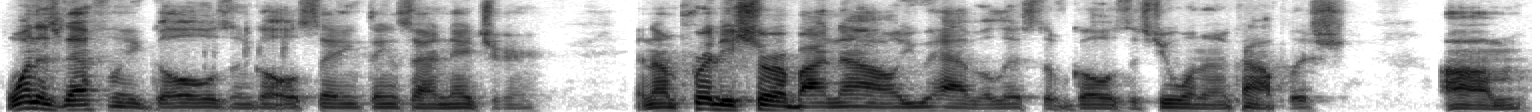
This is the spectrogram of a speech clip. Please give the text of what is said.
one is definitely goals and goal setting, things of that nature. And I'm pretty sure by now you have a list of goals that you want to accomplish. Um,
